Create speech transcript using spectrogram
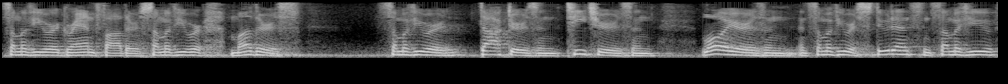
Some of you are grandfathers. Some of you are mothers. Some of you are doctors and teachers and lawyers. And, and some of you are students. And some of you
